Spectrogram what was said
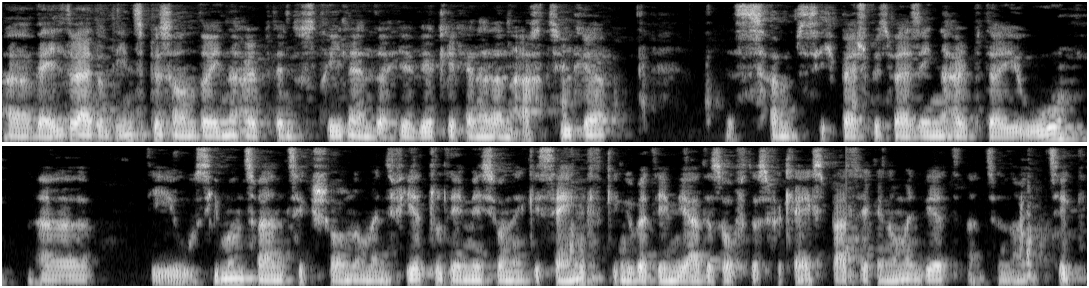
äh, weltweit und insbesondere innerhalb der Industrieländer hier wirklich einer der Nachzügler. Es haben sich beispielsweise innerhalb der EU äh, die EU 27 schon um ein Viertel der Emissionen gesenkt gegenüber dem Jahr, das oft als Vergleichsbasis genommen wird, 1990.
